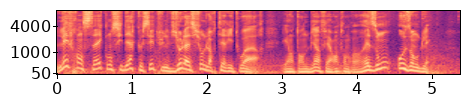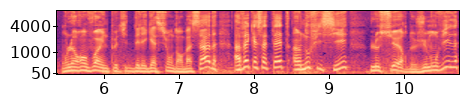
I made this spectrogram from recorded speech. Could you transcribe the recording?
Les Français considèrent que c'est une violation de leur territoire et entendent bien faire entendre raison aux Anglais. On leur envoie une petite délégation d'ambassade avec à sa tête un officier, le sieur de Jumonville,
